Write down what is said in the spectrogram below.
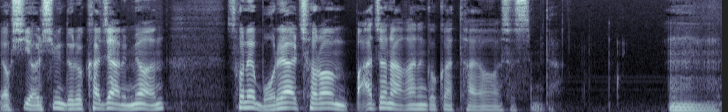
역시 열심히 노력하지 않으면 손에 모래알처럼 빠져나가는 것 같아요. 하셨습니다. 음,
